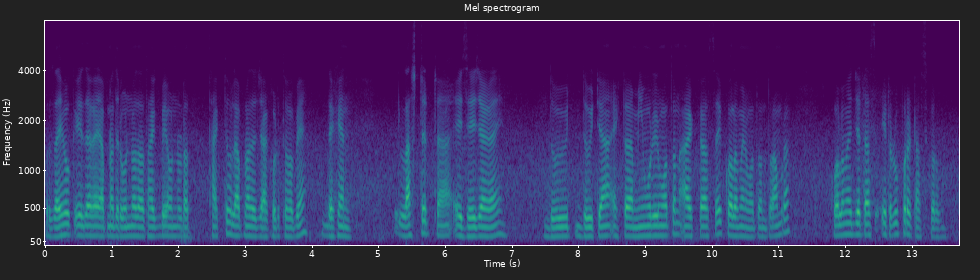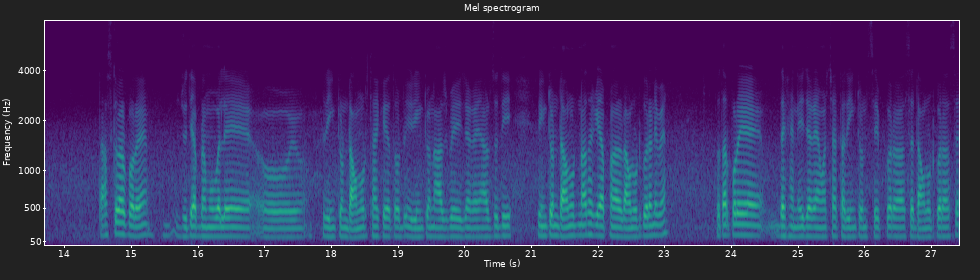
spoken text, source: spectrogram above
তো যাই হোক, এই জায়গায় আপনাদের অন্যতা থাকবে। অন্যটা থাকতে হলে আপনাদের যা করতে হবে। দেখেন, লাস্টেরটা, এই যে জায়গায়, দুই, দুইটা, একটা মেমোরির মতন আর একটা আছে কলমের মতন। তো আমরা কলমের যেটা আছে এটার উপরে টাচ করব। টাচ করার পরে যদি আপনার মোবাইলে রিংটোন ডাউনলোড থাকে, তো রিংটোন আসবে এই জায়গায়। আর যদি রিংটোন ডাউনলোড না থাকে, আপনারা ডাউনলোড করে নেবেন। তো তারপরে দেখেন, এই জায়গায় আমার চারটা রিংটোন সেভ করা আছে, ডাউনলোড করা আছে।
